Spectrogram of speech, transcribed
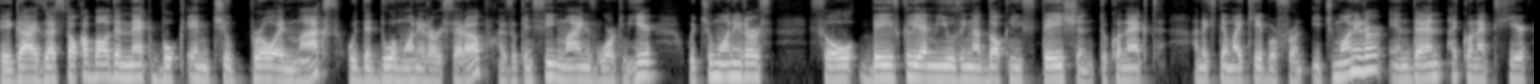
Hey guys, let's talk about the MacBook M2 Pro and Max with the dual monitor setup. As you can see, mine is working here with two monitors. So basically I'm using a docking station to connect an HDMI cable from each monitor and then I connect here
